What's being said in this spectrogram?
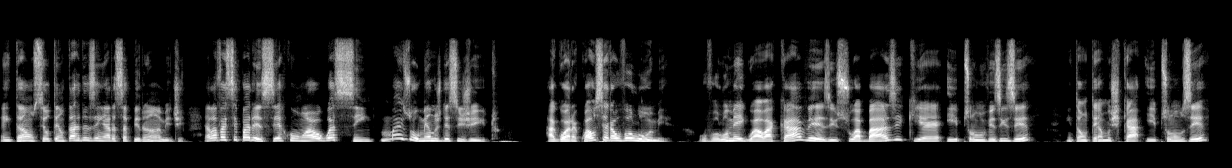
Então, se eu tentar desenhar essa pirâmide, ela vai se parecer com algo assim, mais ou menos desse jeito. Agora, qual será o volume? O volume é igual a k vezes sua base, que é y vezes z. Então, temos kyz.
